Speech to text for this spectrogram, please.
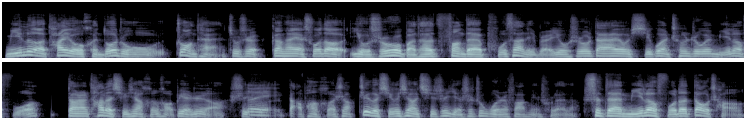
弥勒他有很多种状态，就是刚才也说到，有时候把它放在菩萨里边，有时候大家又习惯称之为弥勒佛。当然，他的形象很好辨认啊，是一个大胖和尚。这个形象其实也是中国人发明出来的，是在弥勒佛的道场。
